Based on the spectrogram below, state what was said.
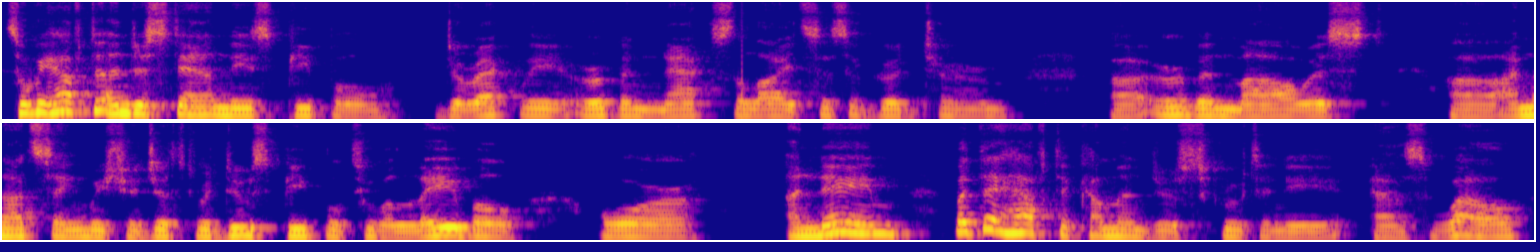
So we have to understand these people directly. Urban Naxalites is a good term, uh, urban Maoist. Uh, I'm not saying we should just reduce people to a label or a name, but they have to come under scrutiny as well.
